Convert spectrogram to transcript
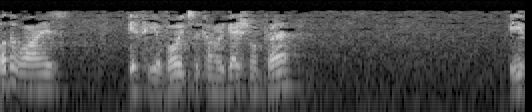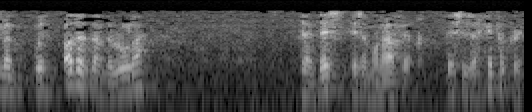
Otherwise, if he avoids the congregational prayer, even with other than the ruler, then this is a munafiq, this is a hypocrite.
